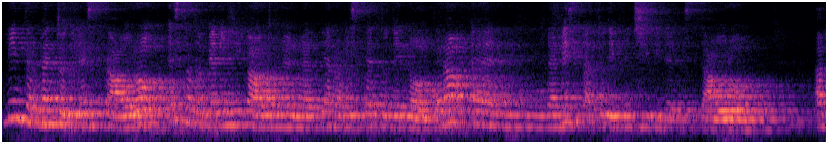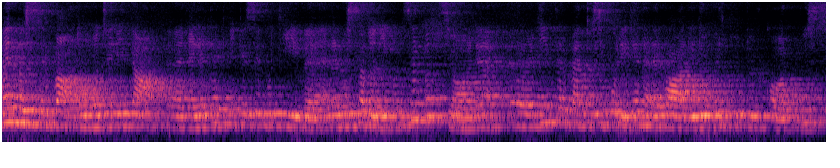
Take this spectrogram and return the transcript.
L'intervento di restauro è stato pianificato nel pieno rispetto dell'opera e nel rispetto dei principi del restauro. Avendo osservato omogeneità eh, nelle tecniche esecutive e nello stato di conservazione, eh, l'intervento si può ritenere valido per tutto il corpus,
